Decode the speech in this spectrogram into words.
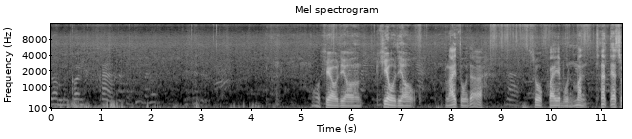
ก็มึงก่อน ค่ะ โอ้ เขียวเดียวเขียวเดียวหลายตัวเด้อค่ะโชคไปบุญมัน แต่โช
